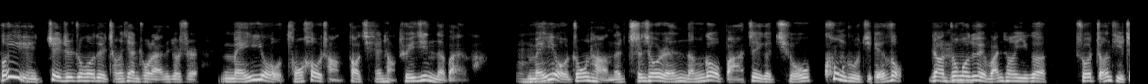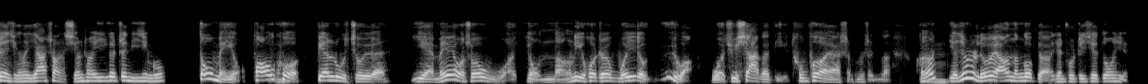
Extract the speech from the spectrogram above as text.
所以这支中国队呈现出来的就是没有从后场到前场推进的办法，没有中场的持球人能够把这个球控住节奏，让中国队完成一个说整体阵型的压上，形成一个阵地进攻都没有。包括边路球员也没有说我有能力或者我也有欲望我去下个底突破呀什么什么的，可能也就是刘洋能够表现出这些东西，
